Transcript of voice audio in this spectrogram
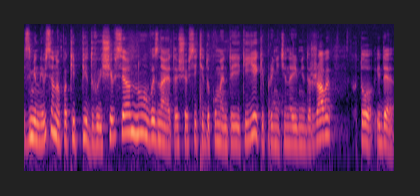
змінився, навпаки, підвищився. Ну, ви знаєте, що всі ті документи, які є, які прийняті на рівні держави, хто іде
